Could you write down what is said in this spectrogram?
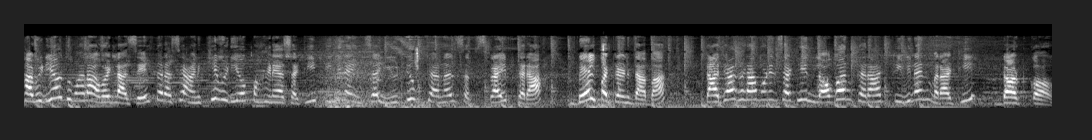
हा व्हिडिओ तुम्हाला आवडला असेल तर असे आणखी व्हिडिओ पाहण्यासाठी टीव्ही नाईनचं युट्यूब चॅनल सबस्क्राईब करा बेल बटन दाबा ताज्या घडामोडींसाठी लॉग ऑन करा TV nine Marathi dot com.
